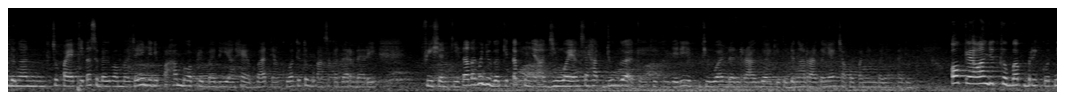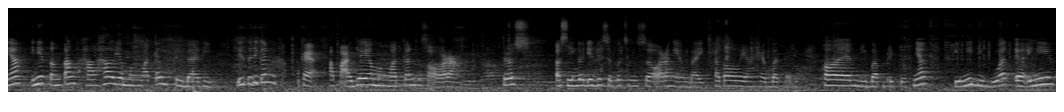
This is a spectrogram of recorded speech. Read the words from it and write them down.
dengan supaya kita sebagai pembacanya jadi paham bahwa pribadi yang hebat, yang kuat itu bukan sekedar dari vision kita tapi juga kita punya jiwa yang sehat juga kayak gitu. Jadi jiwa dan raga gitu dengan raganya yang cakupan yang banyak tadi. Oke, lanjut ke bab berikutnya. Ini tentang hal-hal yang menguatkan pribadi. Jadi tadi kan kayak apa aja yang menguatkan seseorang. Terus sehingga dia disebut seseorang yang baik atau yang hebat tadi. Kalau yang di bab berikutnya ini dibuat ya ini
